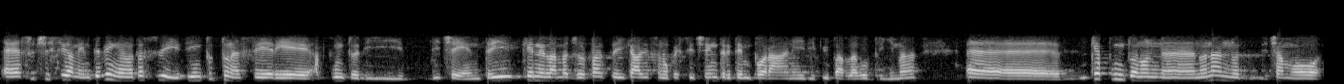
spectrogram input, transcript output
Eh, successivamente vengono trasferiti in tutta una serie appunto di, di, centri che nella maggior parte dei casi sono questi centri temporanei di cui parlavo prima eh, che appunto non, non hanno diciamo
